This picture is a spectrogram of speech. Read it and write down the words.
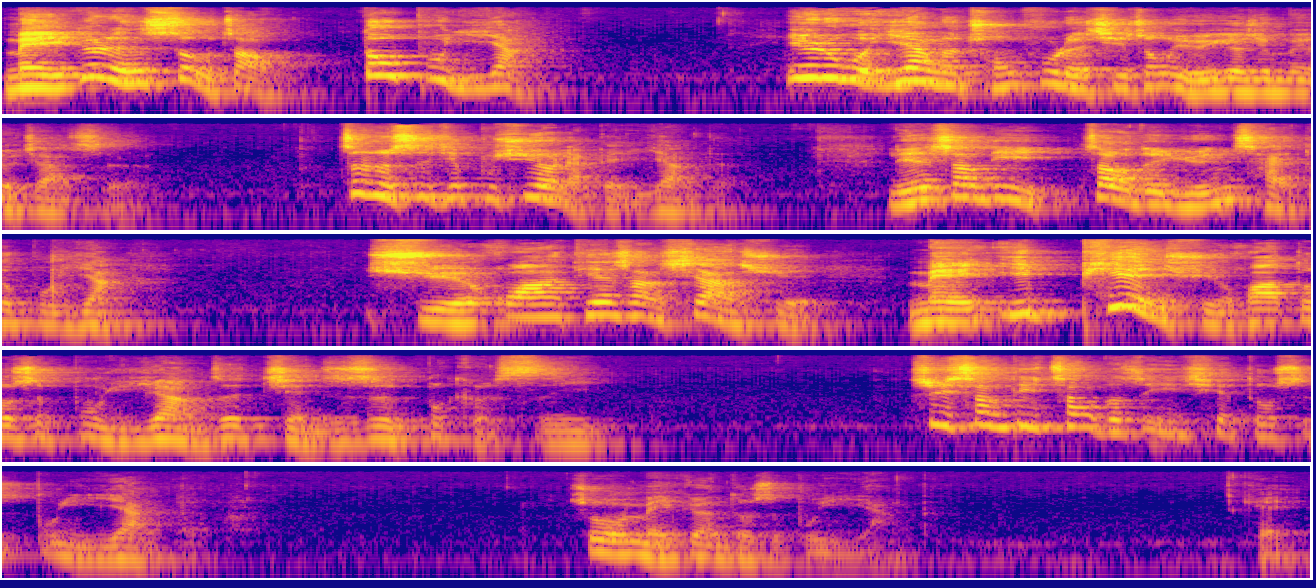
每个人受造都不一样，因为如果一样的重复了，其中有一个就没有价值了。这个世界不需要两个一样的，连上帝造的云彩都不一样，雪花天上下雪，每一片雪花都是不一样，这简直是不可思议。所以，上帝造的这一切都是不一样的。所以，我们每个人都是不一样的。OK，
